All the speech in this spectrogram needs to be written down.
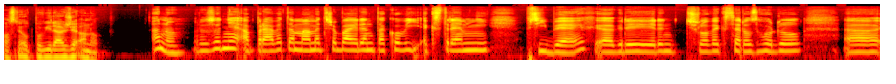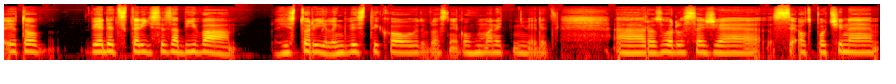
vlastně odpovídá, že ano. Ano, rozhodně a právě tam máme třeba jeden takový extrémní příběh, eh, kdy jeden člověk se rozhodl, uh, je to vědec, který se zabývá historií, lingvistikou, je to vlastně jako humanitní vědec, rozhodl se, že si odpočine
